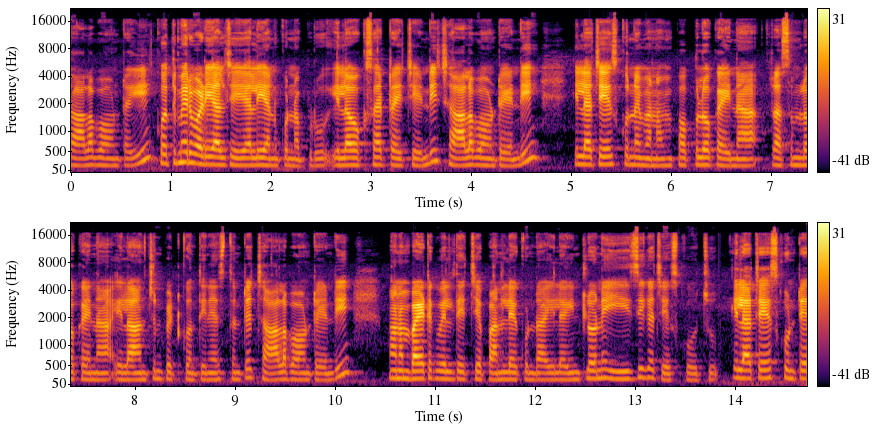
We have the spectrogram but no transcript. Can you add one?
చాలా బాగుంటాయి. కొత్తిమీర వడియాలు చేయాలి అనుకున్నప్పుడు ఇలా ఒకసారి ట్రై చేయండి చాలా బాగుంటాయండి. ఇలా చేసుకునే మనం పప్పులోకైనా రసంలోకైనా ఇలా అంచుని పెట్టుకొని తినేస్తుంటే చాలా బాగుంటాయండి. మనం బయటకు వెళ్ళి తెచ్చే పని లేకుండా ఇలా ఇంట్లోనే ఈజీగా చేసుకోవచ్చు. ఇలా చేసుకుంటే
